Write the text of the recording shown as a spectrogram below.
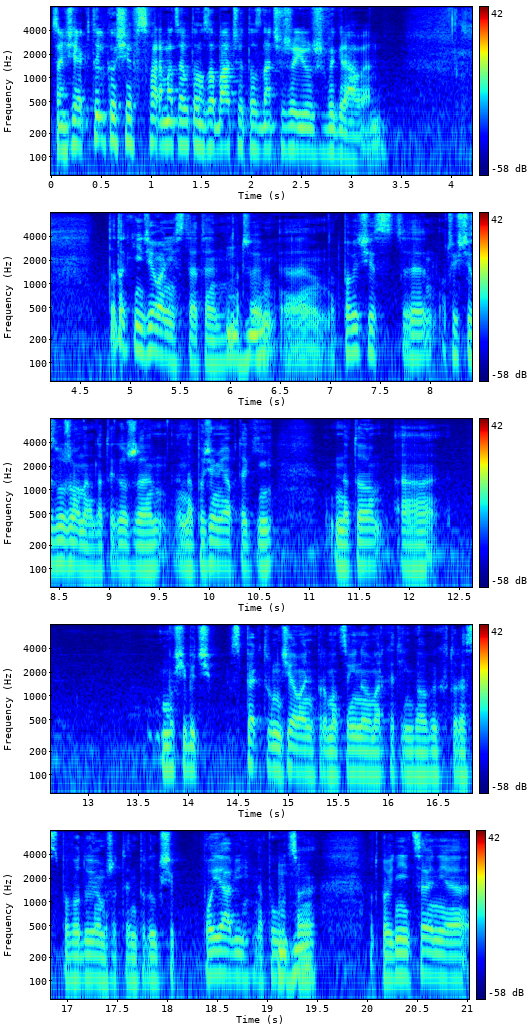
W sensie jak tylko się z farmaceutą zobaczę, to znaczy, że już wygrałem. To tak nie działa niestety. Znaczy, e, odpowiedź jest e, oczywiście złożona, dlatego że na poziomie apteki no to e, musi być spektrum działań promocyjno-marketingowych, które spowodują, że ten produkt się pojawi na półce w odpowiedniej cenie,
